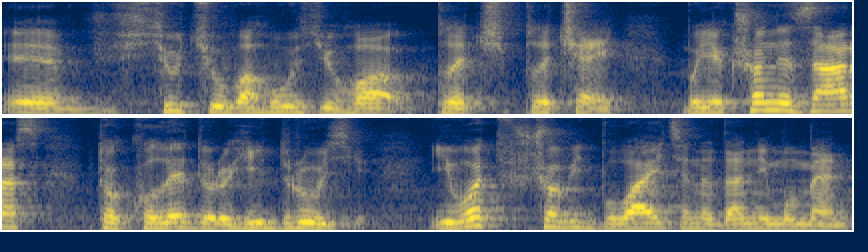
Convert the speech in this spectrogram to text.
е, всю цю вагу з його плеч, плечей. Бо якщо не зараз, то коли, дорогі друзі? І от що відбувається на даний момент.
